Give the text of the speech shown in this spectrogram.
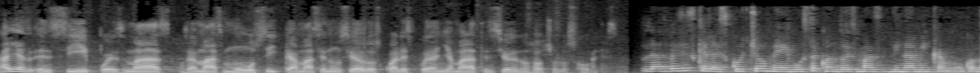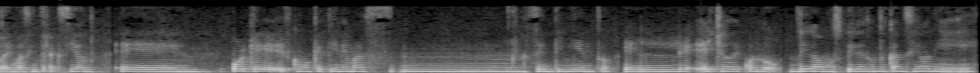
haya en sí pues más, o sea, más música, más enunciados los cuales puedan llamar la atención de nosotros los jóvenes. Las veces que la escucho me gusta cuando es más dinámica, cuando hay más interacción, eh, porque es como que tiene más mmm, sentimiento. El hecho de cuando, digamos, pides una canción y,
